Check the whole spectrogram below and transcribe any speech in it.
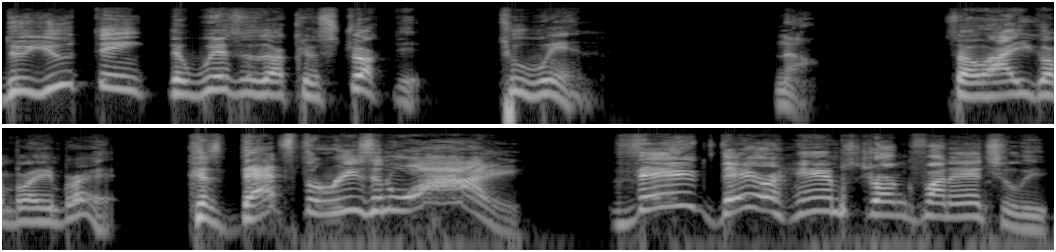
Do you think the Wizards are constructed to win? no. So how you gonna blame Brad? Because that's the reason why. They they are hamstrung financially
